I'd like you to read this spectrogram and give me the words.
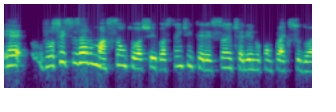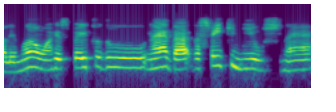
É, vocês fizeram uma ação que eu achei bastante interessante ali no Complexo do Alemão a respeito do, né, da, das fake news, né?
